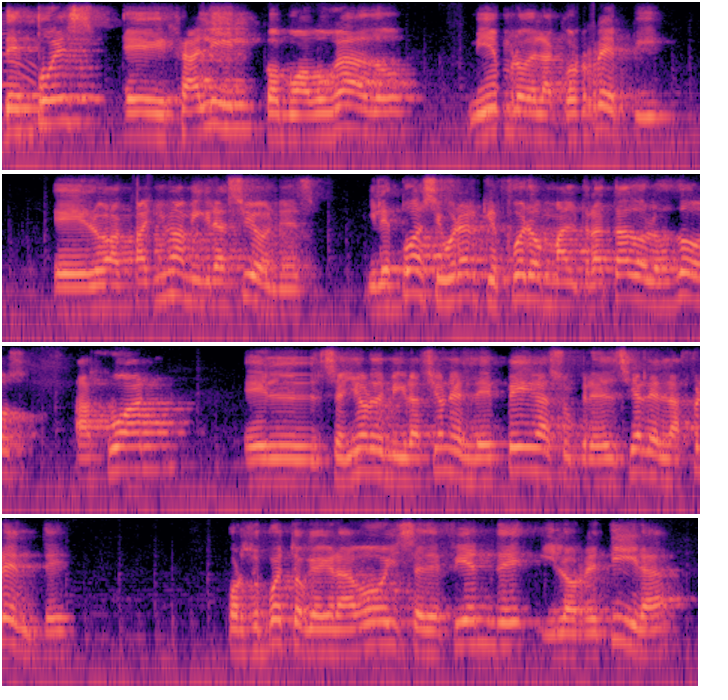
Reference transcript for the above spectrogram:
Después, eh, Jalil, como abogado, miembro de la Correpi, eh, lo acompañó a migraciones y les puedo asegurar que fueron maltratados los dos. A Juan, el señor de migraciones, le pega su credencial en la frente. Por supuesto que grabó y se defiende y lo retira.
